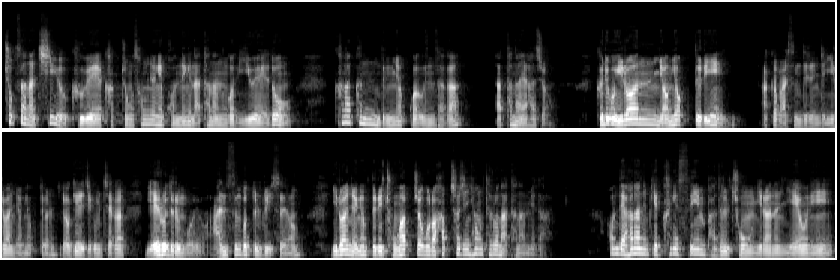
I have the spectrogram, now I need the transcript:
축사나 치유, 그 외에 각종 성령의 권능이 나타나는 것 이외에도 크나큰 능력과 은사가 나타나야 하죠. 그리고 이러한 영역들이 아까 말씀드린 이제 이러한 영역들 여기에 지금 제가 예로 들은 거예요. 안 쓴 것들도 있어요. 이러한 영역들이 종합적으로 합쳐진 형태로 나타납니다. 헌데 하나님께 크게 쓰임 받을 종이라는 예언이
